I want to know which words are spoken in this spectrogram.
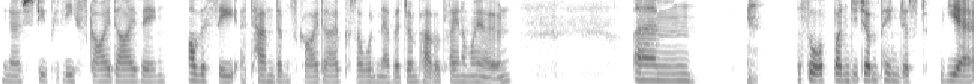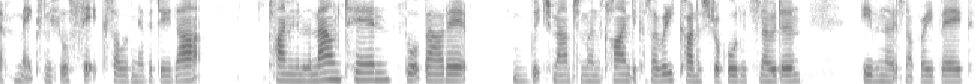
you know, stupidly skydiving. Obviously, a tandem skydive because I would never jump out of a plane on my own. Um, the thought of bungee jumping just, yeah, makes me feel sick, so I would never do that. Climbing into the mountain, thought about it. Which mountain I'm going to climb because I really kind of struggled with Snowdon, even though it's not very big.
